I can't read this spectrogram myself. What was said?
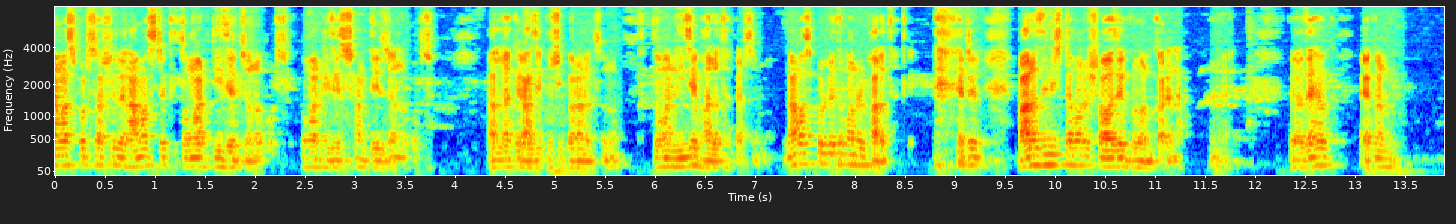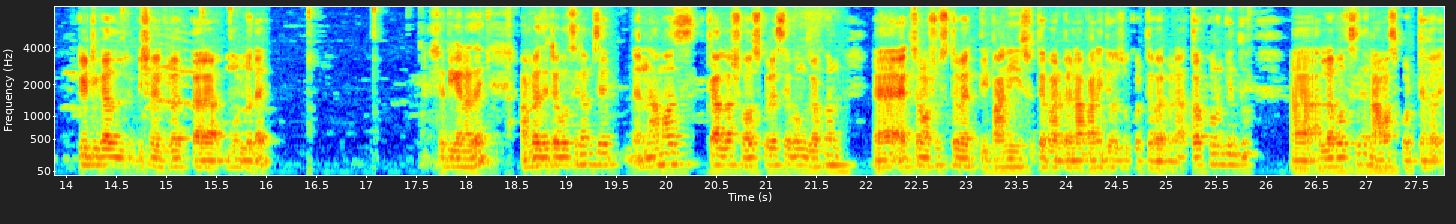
নামাজ পড়ছো, আসলে নামাজটা তোমার নিজের জন্য পড়ছো? তোমার নিজের শান্তির জন্য পড়ছো? আল্লাহকে রাজি খুশি করানোর জন্য, তোমার নিজে ভালো থাকার জন্য। নামাজ পড়লে তো মানুষ ভালো থাকে। ভালো জিনিসটা মানুষ সহজে গ্রহণ করে না। তো যাই হোক, এখন ক্রিটিক্যাল বিষয়গুলো তারা মূল্য দেয়। সেদিকে না যায়। আমরা যেটা বলছিলাম যে নামাজকে আল্লাহ সহজ করেছে এবং যখন একজন অসুস্থ ব্যক্তি পানি শুতে পারবে না পানি দিয়ে উজু করতে পারবে না, তখন কিন্তু আল্লাহ বলছে যে নামাজ পড়তে হবে।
